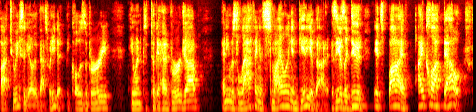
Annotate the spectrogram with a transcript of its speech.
uh, two weeks ago that that's what he did. He closed the brewery. He went took a head brewer job and he was laughing and smiling and giddy about it because he was like, dude, it's five. I clocked out.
